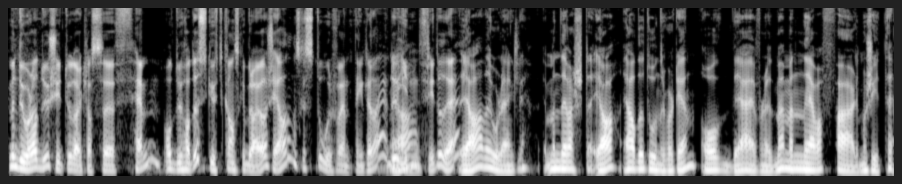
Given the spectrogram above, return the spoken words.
Men du Ola, du skyter jo da i klasse fem, og du hadde skutt ganske bra i år, så jeg hadde ganske store forventninger til deg. Du Ja. innfridde jo det. Ja, det gjorde jeg egentlig. Men det verste Ja, jeg hadde 241, og det er jeg fornøyd med. Men jeg var ferdig med å skyte,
